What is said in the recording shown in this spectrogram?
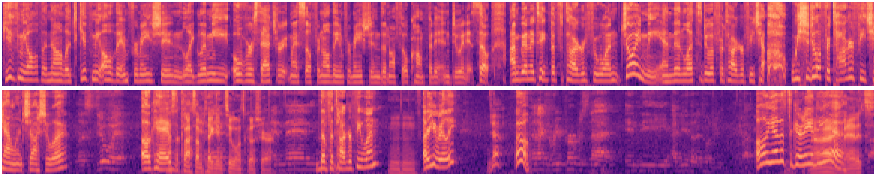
give me all the knowledge, give me all the information, like let me oversaturate myself in all the information, then I'll feel confident in doing it. So I'm gonna take the photography one. Join me, and then let's do a photography challenge. we should do a photography challenge, Joshua. Let's do it. Okay, That's the class I'm taking too on Skillshare. And then, the photography one. Mm-hmm. Are you really? Yeah. Oh. then I can repurpose that in the idea that I told you about. Oh yeah, that's a great All idea. right, man. It's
